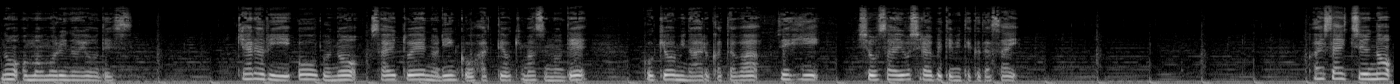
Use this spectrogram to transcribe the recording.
のお守りのようですギャラリーオーブのサイトへのリンクを貼っておきますのでご興味のある方は是非詳細を調べてみてください。開催中の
